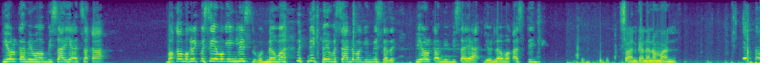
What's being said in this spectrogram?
pure kami mga Bisaya at saka baka mag-request kayo mag-English, wag naman. Hindi kami masyado mag-English kasi pure kami Bisaya. Yun lang makastig. Saan ka na naman? Ito.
